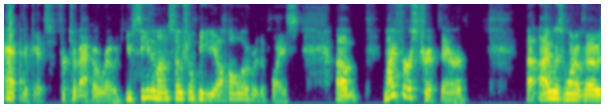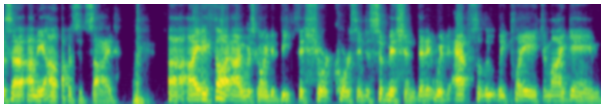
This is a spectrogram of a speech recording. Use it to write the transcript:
advocates for Tobacco Road. You see them on social media all over the place. Um, my first trip there, uh, I was one of those uh, on the opposite side uh, I thought I was going to beat this short course into submission, that it would absolutely play to my game,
